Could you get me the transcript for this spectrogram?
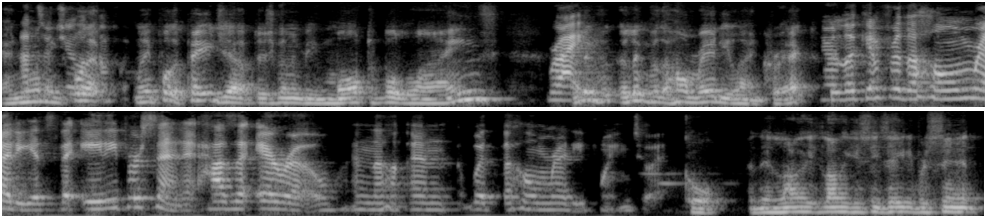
And That's when, they pull that, when they pull the page up, there's going to be multiple lines Right. They're looking, for the home ready line, correct? You're looking for the home ready. It's the 80%. It has an arrow and the and with the home ready pointing to it. Cool. And then long as long as you see 80%,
